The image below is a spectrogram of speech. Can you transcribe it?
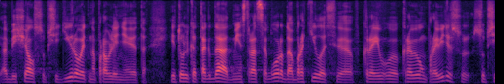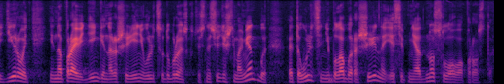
обещал субсидировать направление это. И только тогда администрация города обратилась э, в краевому правительству субсидировать и направить деньги на расширение улицы Дубровинска. То есть на сегодняшний момент бы эта улица не была бы расширена, если бы не одно слово просто.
